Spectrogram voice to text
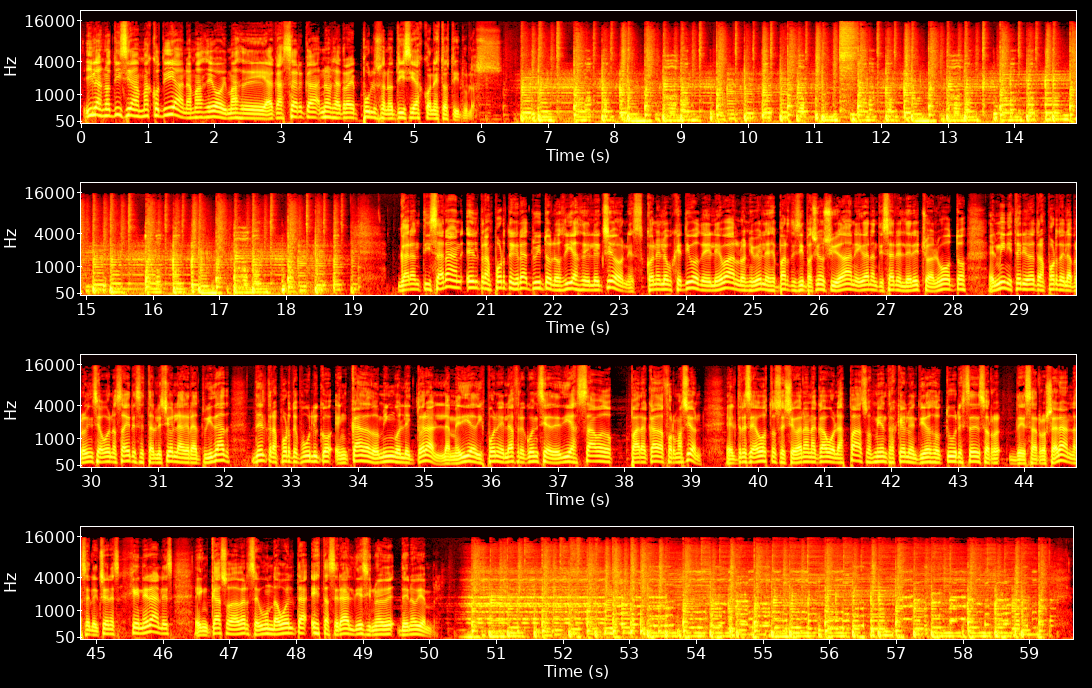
Y las noticias más cotidianas, más de hoy, más de acá cerca, nos la trae Pulso Noticias con estos títulos. Garantizarán el transporte gratuito los días de elecciones, con el objetivo de elevar los niveles de participación ciudadana y garantizar el derecho al voto. El Ministerio de Transporte de la provincia de Buenos Aires estableció la gratuidad del transporte público en cada domingo electoral. La medida dispone de la frecuencia de días sábados para cada formación. El 13 de agosto se llevarán a cabo las pasos, mientras que el 22 de octubre se desarro- desarrollarán las elecciones generales. En caso de haber segunda vuelta, esta será el 19 de noviembre.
